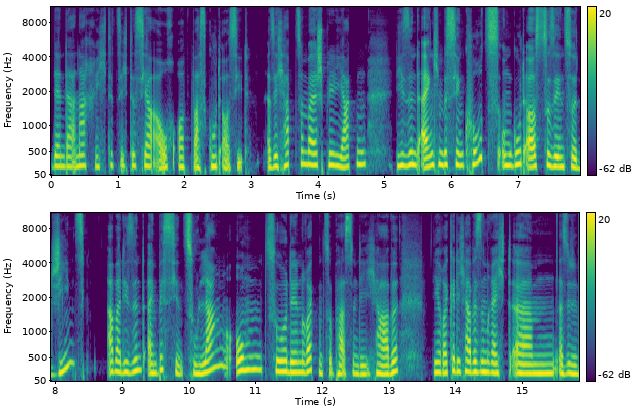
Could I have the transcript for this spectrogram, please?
Denn danach richtet sich das ja auch, ob was gut aussieht. Also ich habe zum Beispiel Jacken, die sind eigentlich ein bisschen kurz, um gut auszusehen zur Jeans, aber die sind ein bisschen zu lang, um zu den Röcken zu passen, die ich habe. Die Röcke, die ich habe, sind recht, ähm, also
